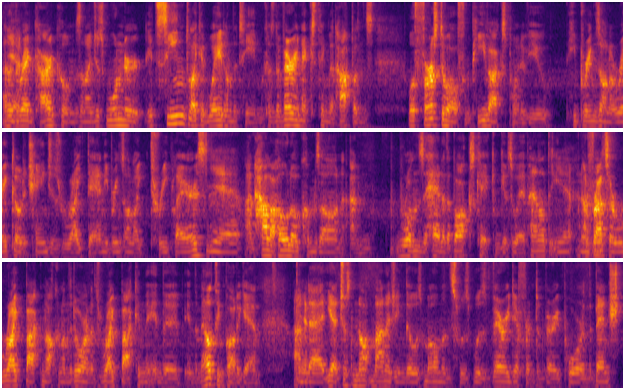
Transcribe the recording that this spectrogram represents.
And then Yeah. the red card comes, and I just wonder. It seemed like it weighed on the team because the very next thing that happens, well, first of all, from Pivac's point of view, he brings on a rake load of changes right then. He brings on like three players, Yeah. and Halaholo comes on and runs ahead of the box kick and gives away a penalty. Yeah, and France are right back knocking on the door, and it's right back in the in the in the melting pot again. And Yeah. uh, yeah just not managing those moments was, was very different and very poor. And the bench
